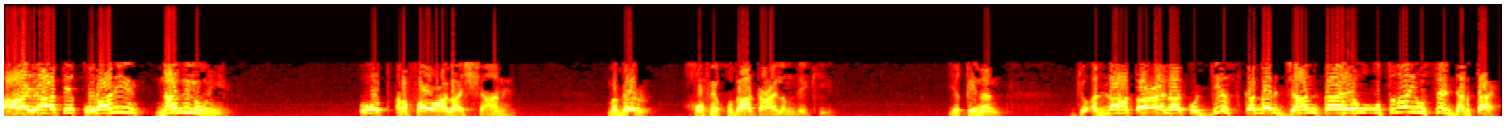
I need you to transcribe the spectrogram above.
آیات قرآنی نازل ہوئی ہیں۔ بہت ارفا والا شان ہے۔ مگر خوف خدا کا عالم دیکھیے۔ یقیناً جو اللہ تعالی کو جس قدر جانتا ہے وہ اتنا ہی اس سے ڈرتا ہے۔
